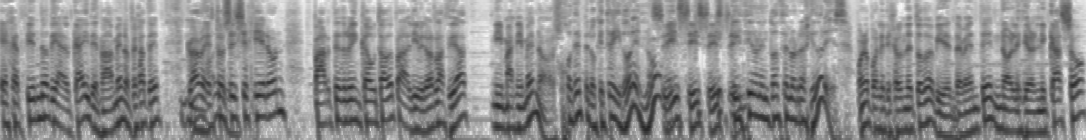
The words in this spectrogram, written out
ejerciendo de alcaides, nada menos, fíjate. Claro, estos exigieron parte de lo incautado para liberar la ciudad ni más ni menos. Joder, pero qué traidores, ¿no? Sí, sí, sí. ¿Qué, hicieron entonces los regidores? Bueno, pues le dijeron de todo, evidentemente, no le hicieron ni caso.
